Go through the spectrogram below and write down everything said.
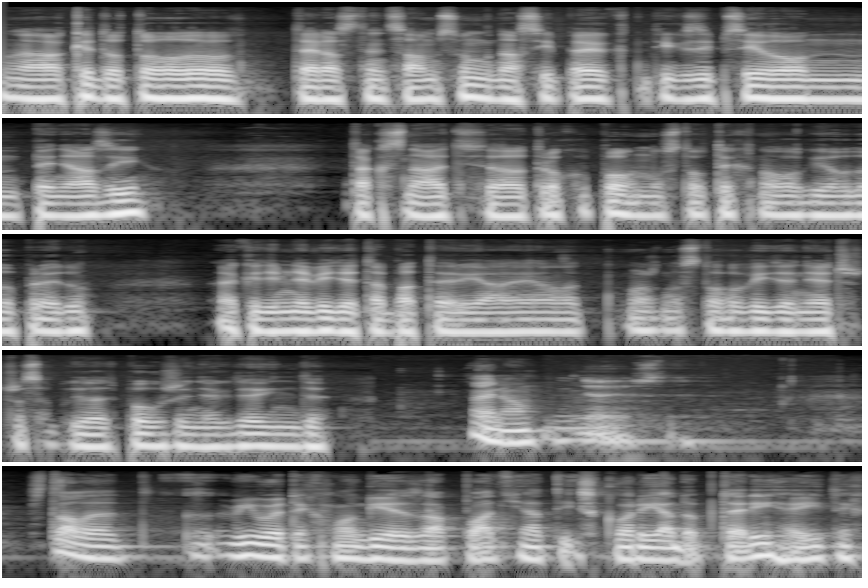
A keď do toho teraz ten Samsung nasype XY peňazí, tak snáď e, trochu pohnú s tou technológiou dopredu. Aj keď im nevidie tá batéria, ale možno z toho vyjde niečo, čo sa bude dať použiť niekde inde. Aj no. Ja, jasne. Stále vývoj technológie zaplatia tí skorí adoptery, hej, tech,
